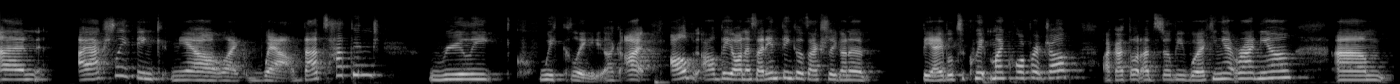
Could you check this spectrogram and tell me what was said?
And i actually think now like wow that's happened really quickly. Like i i'll i'll be honest i didn't think it was actually going to be able to quit my corporate job. Like I thought I'd still be working it right now. Um,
